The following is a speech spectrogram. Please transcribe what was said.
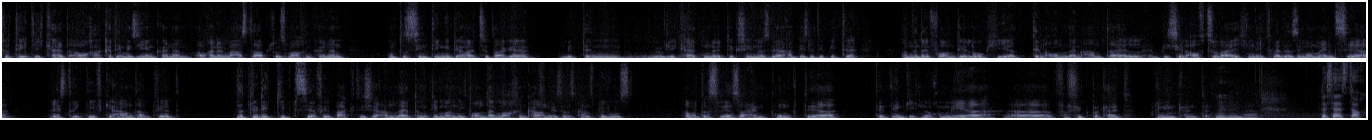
zur Tätigkeit auch akademisieren können, auch einen Masterabschluss machen können. Und das sind Dinge, die heutzutage mit den Möglichkeiten nötig sind. Das wäre auch ein bisschen die Bitte an den Reformdialog hier, den Online-Anteil ein bisschen aufzuweichen, nicht weil das im Moment sehr restriktiv gehandhabt wird, Natürlich gibt es sehr viel praktische Anleitungen, die man nicht online machen kann, ist uns ganz bewusst. Aber das wäre so ein Punkt, der, der denke ich, noch mehr äh, Verfügbarkeit bringen könnte. Mhm. Ja. Das heißt auch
